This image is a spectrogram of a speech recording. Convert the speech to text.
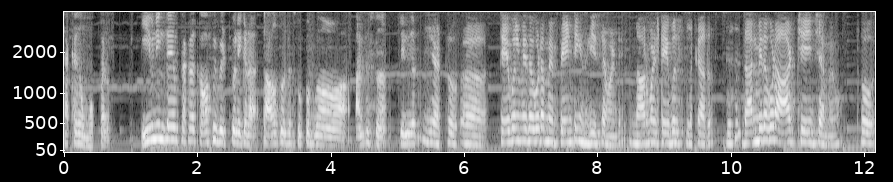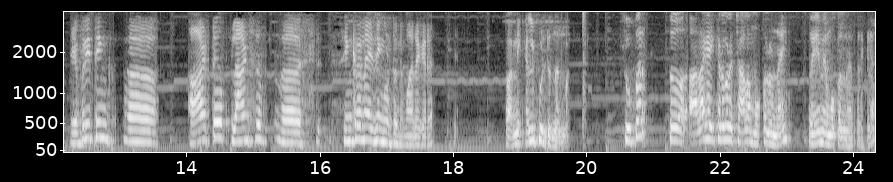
చక్కగా మొక్కలు. ఈవినింగ్ టైం చక్కగా కాఫీ పెట్టుకొని ఇక్కడ తాగుతుంటే సూపర్గా అనిపిస్తుందా శ్రీను గారు? టేబుల్ మీద కూడా మేము పెయింటింగ్స్ గీసామండి. నార్మల్ టేబుల్స్ కాదు. దాని మీద కూడా ఆర్ట్ చేయించాం మేము. So everything art plants synchronizing ఉంటుంది మా దగ్గర. సో అన్ని కలిపి ఉంటుంది అనమాట సూపర్ సో అలాగే ఇక్కడ కూడా చాలా మొక్కలు ఉన్నాయి. సో ఏమేమి మొక్కలు ఉన్నాయి సార్ ఇక్కడ.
